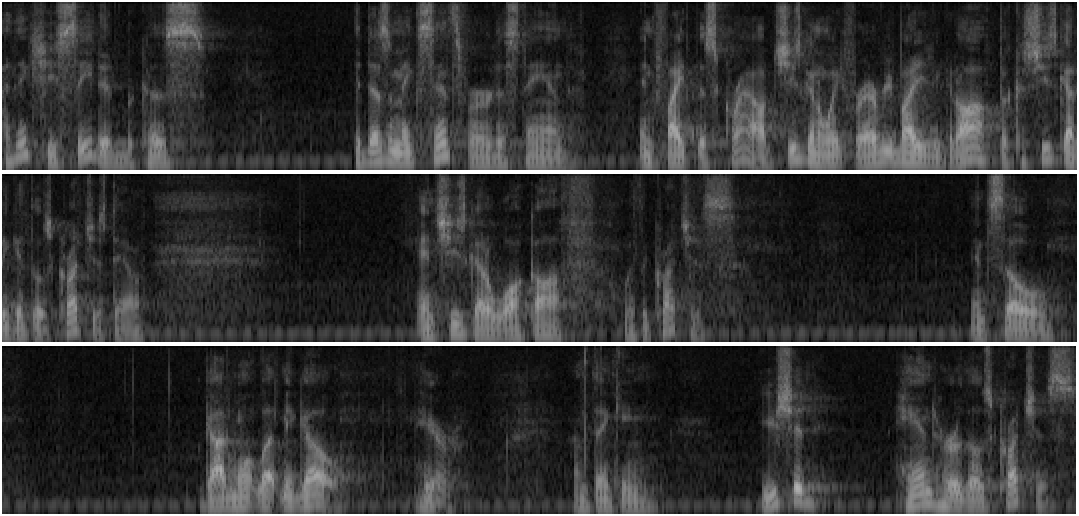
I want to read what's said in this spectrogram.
I think she's seated because it doesn't make sense for her to stand and fight this crowd. She's going to wait for everybody to get off because she's got to get those crutches down. And she's got to walk off with the crutches. And so God won't let me go here. I'm thinking, you should hand her those crutches.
